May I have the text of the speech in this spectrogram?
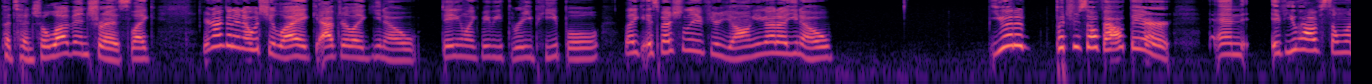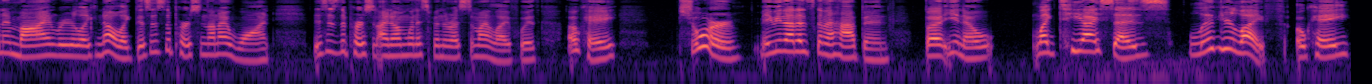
potential love interest. Like you're not going to know what you like after like, you know, dating like maybe 3 people. Like especially if you're young, you got to, you know, you got to put yourself out there. And if you have someone in mind where you're like, no, like this is the person that I want, this is the person I know I'm to spend the rest of my life with, okay, sure, maybe that is to happen. But, you know, like T.I. says, live your life, okay?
